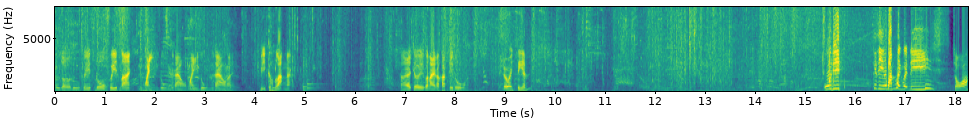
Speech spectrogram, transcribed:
Ôi giời đu phít, đu phít này. Mày đu cái tao, mày đu cái tao này. Bị câm lặng ạ. Thằng ấy chơi con này nó khắc cái đu mà. Đâu anh tiến? Ui đi! Cái gì nó bắn mình vậy đi? Chó.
